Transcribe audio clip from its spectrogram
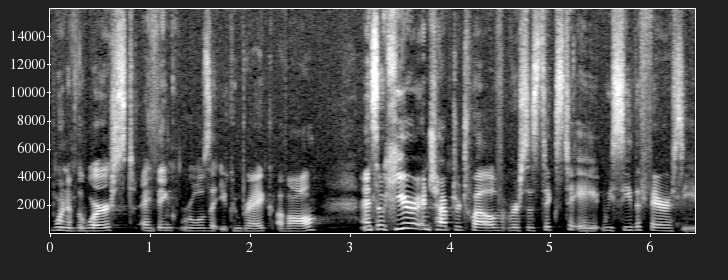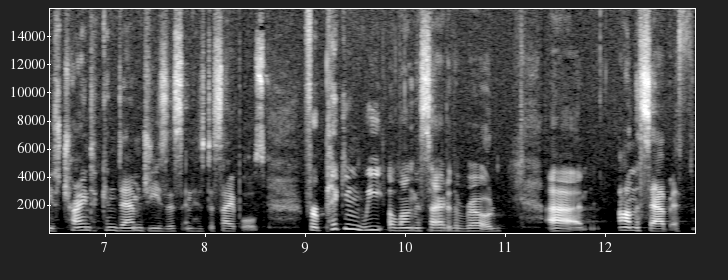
one of the worst, I think, rules that you can break of all. And so here in chapter 12, verses 6 to 8, we see the Pharisees trying to condemn Jesus and his disciples for picking wheat along the side of the road. Uh, on the Sabbath,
